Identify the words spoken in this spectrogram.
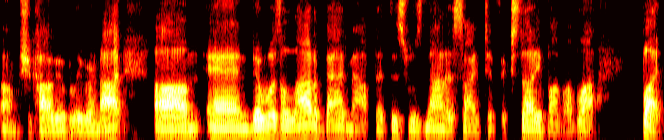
um, Chicago, believe it or not. Um, and there was a lot of bad mouth that this was not a scientific study, blah, blah, blah. But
